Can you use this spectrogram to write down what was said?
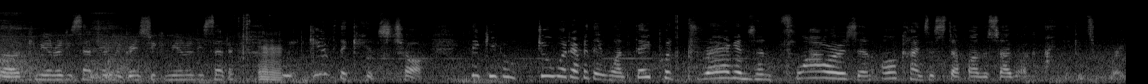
the community center, in the Green Street Community Center. Mhm. We give the kids chalk. They can do- do whatever they want. They put dragons and flowers and all kinds of stuff on the sidewalk. I think it's great.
